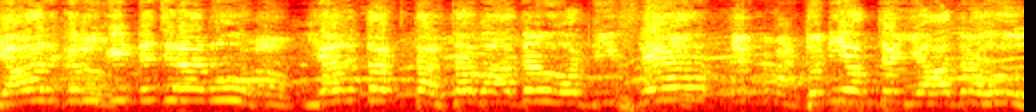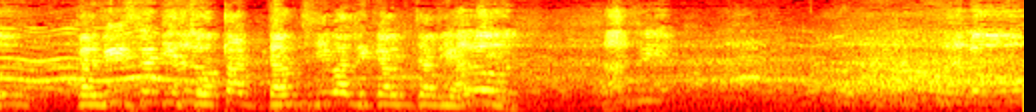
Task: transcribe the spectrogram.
ਯਾਦ ਕਰੂਗੀ ਨਿਜਰਾ ਨੂੰ ਯਾਦ ਤੱਕ ਧਰਤਾ ਬਾਦ ਨੂੰ ਹਰਦੀਪ ਸਿੰਘ ਦੁਨੀਆ ਉੱਤੇ ਯਾਦ ਰਹੂ ਕੁਲਵੀਰ ਸਿੰਘ ਜੀ ਸੋਤਾ ਡੰਸੀ ਵਾਲੀ ਕਲਮ ਚੱਲੀ ਹੈਲੋ ਹਾਂਜੀ ਸਤਿ ਸ੍ਰੀ ਅਕਾਲ। ਹੈਲੋ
